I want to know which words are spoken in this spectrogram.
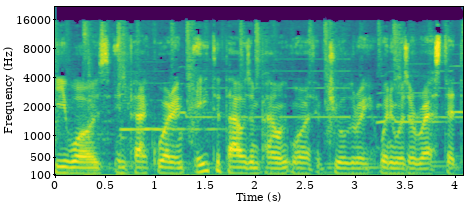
He was, in fact, wearing £80,000 worth of jewellery when he was arrested.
